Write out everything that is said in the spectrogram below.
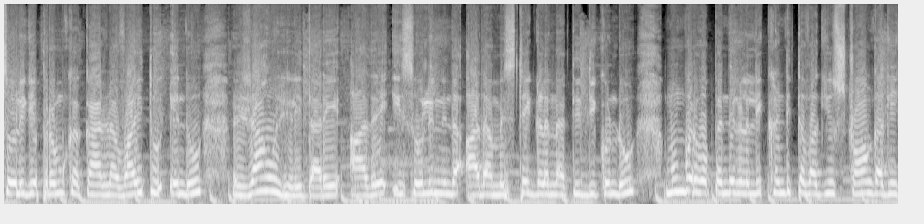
ಸೋಲಿಗೆ ಪ್ರಮುಖ ಕಾರಣವಾಯಿತು ಎಂದು ರಾಹುಲ್ ಹೇಳಿದ್ದಾರೆ. ಆದರೆ ಈ ಸೋಲಿನಿಂದ ಆದ ಮಿಸ್ಟೇಕ್ ಗಳನ್ನ ತಿದ್ದಿಕೊಂಡು ಮುಂಬರುವ ಪಂದ್ಯಗಳಲ್ಲಿ ಖಂಡಿತವಾಗಿಯೂ ಸ್ಟ್ರಾಂಗ್ ಆಗಿ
